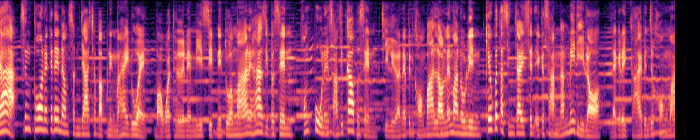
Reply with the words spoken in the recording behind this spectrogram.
ย่า ซึ่งพ่อเนี่ยก็ได้นำสัญญาฉบับหนึ่งมาให้ด้วย บอกว่าเธอเนี่ยมีสิทธิ์ในตัวม้าใน 50%ของปู่ใน 39%ที่เหลือเนี่ยเป็นของบาลอนและมาโนลิน เคลก็ตัดสินใจเซ็นเอกสารนั้นไม่ดีรอ และก็ได้กลายเป็นเจ้าของม้า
